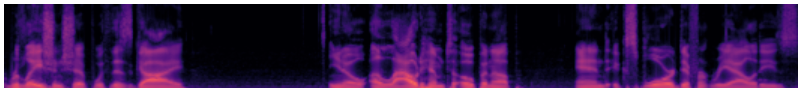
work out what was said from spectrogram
relationship with this guy, you know, allowed him to open up and explore different realities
